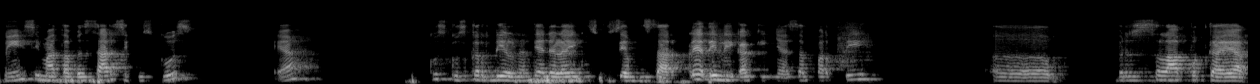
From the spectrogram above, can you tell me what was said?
nih si mata besar si kuskus, ya, kuskus kerdil, nanti ada lagi kuskus yang besar. Lihat ini kakinya seperti eh, berselaput kayak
